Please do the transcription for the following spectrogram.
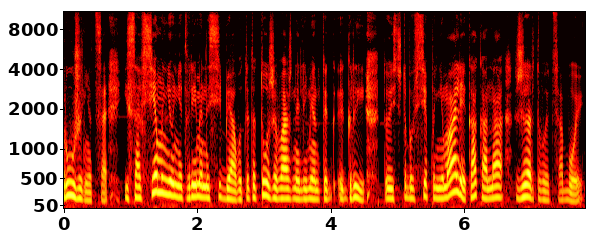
труженица. И совсем у нее нет времени на себя. Вот это тоже важный элемент иг- игры. То есть, чтобы все понимали, как она жертвует собой.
